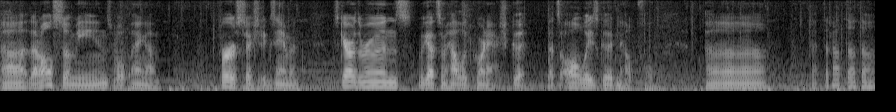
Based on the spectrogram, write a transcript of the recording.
Uh, that also means... Well, hang on. First, I should examine. Scour the ruins. We got some hallowed cornash. Good. That's always good and helpful. Uh... Da, da, da, da, da.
